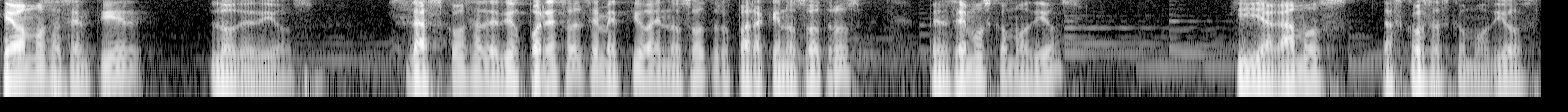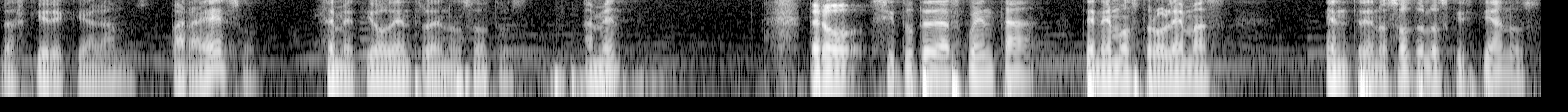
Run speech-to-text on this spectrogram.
¿Qué vamos a sentir? Lo de Dios. Las cosas de Dios. Por eso Él se metió en nosotros, para que nosotros pensemos como Dios y hagamos las cosas como Dios las quiere que hagamos. Para eso se metió dentro de nosotros. Amén. Pero si tú te das cuenta, tenemos problemas entre nosotros los cristianos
